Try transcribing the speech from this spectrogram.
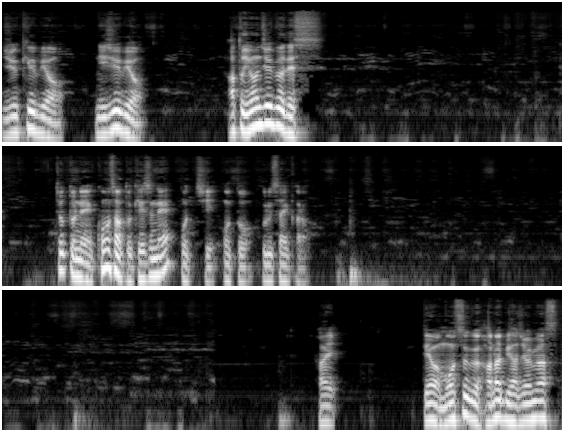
19秒、20秒。あと40秒です。ちょっとね、コンサート消すね。こっち。音。うるさいから。はい。では、もうすぐ花火始めます。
